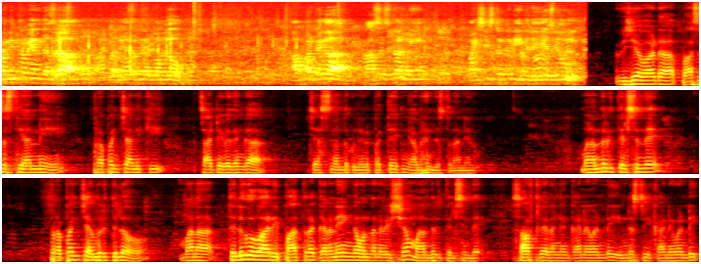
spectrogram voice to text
పవిత్రమైన దసరా సందర్భంలో ఆ పండుగ ప్రాశస్త్యాన్ని వైశిష్టతని తెలియజేస్తూ విజయవాడ ప్రాశస్త్యాన్ని ప్రపంచానికి చాటే విధంగా చేస్తున్నందుకు నేను ప్రత్యేకంగా అభినందిస్తున్నాను నేను. మనందరికీ తెలిసిందే ప్రపంచ అభివృద్ధిలో మన తెలుగువారి పాత్ర గణనీయంగా ఉందన్న విషయం మనందరికీ తెలిసిందే. సాఫ్ట్వేర్ రంగం కానివ్వండి ఇండస్ట్రీ కానివ్వండి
